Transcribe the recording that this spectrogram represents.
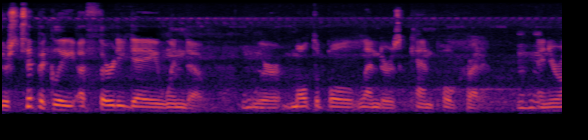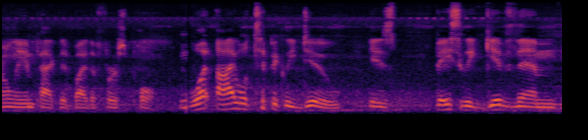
there's typically a 30-day window mm-hmm. where multiple lenders can pull credit, mm-hmm. and you're only impacted by the first pull. What I will typically do is basically give them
